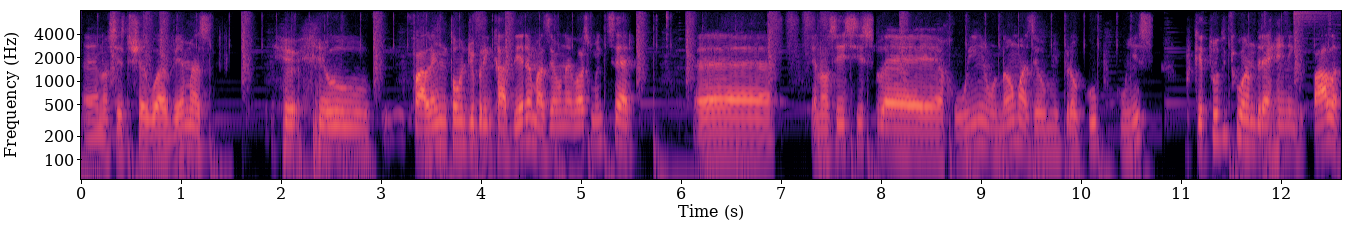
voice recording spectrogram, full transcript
É, não sei se tu chegou a ver, mas eu, eu, falei em tom de brincadeira, mas é um negócio muito sério. É, eu não sei se isso é ruim ou não, mas eu me preocupo com isso, porque tudo que o André Henning fala,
